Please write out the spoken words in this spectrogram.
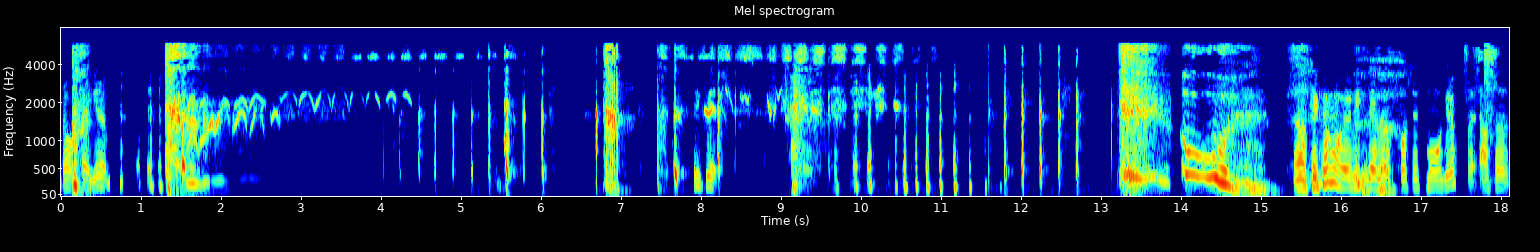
Prata i grupp. Fick vi, Oh. ja, sen kommer jag ihåg vi fick dela upp oss i små grupper. Alltså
